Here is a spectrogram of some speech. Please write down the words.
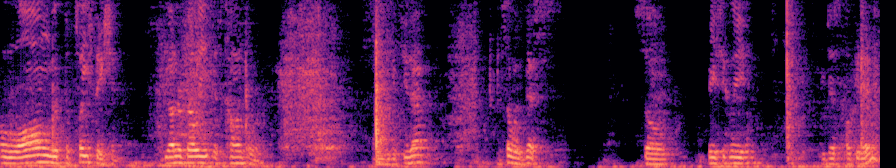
along with the PlayStation. The underbelly is contoured. And um, you can see that. And so is this. So basically, you just hook it in.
